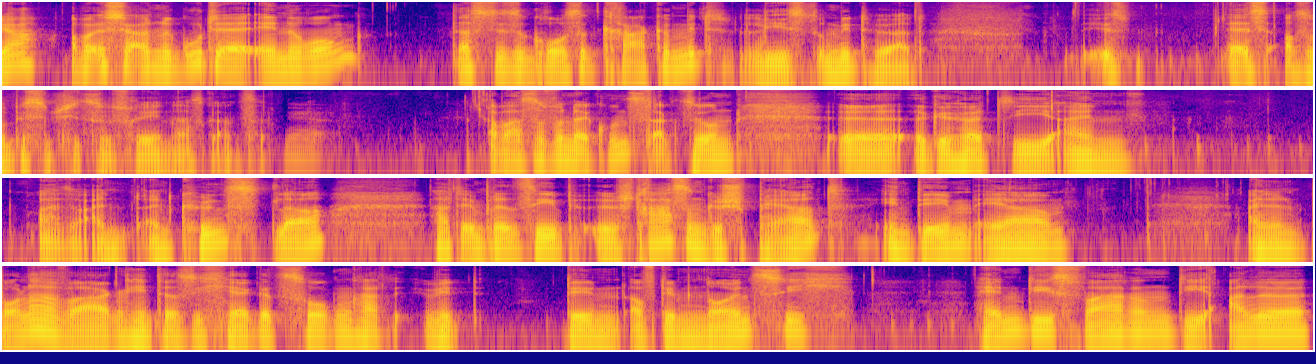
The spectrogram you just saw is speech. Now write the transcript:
ja, aber ist ja eine gute Erinnerung, dass diese große Krake mitliest und mithört. Ist, er ist auch so ein bisschen schizophren, das Ganze. Ja. Aber hast du von der Kunstaktion äh, gehört, die ein, also ein, ein Künstler hat im Prinzip äh, Straßen gesperrt, indem er einen Bollerwagen hinter sich hergezogen hat, mit den, auf dem 90 Handys waren, die alle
